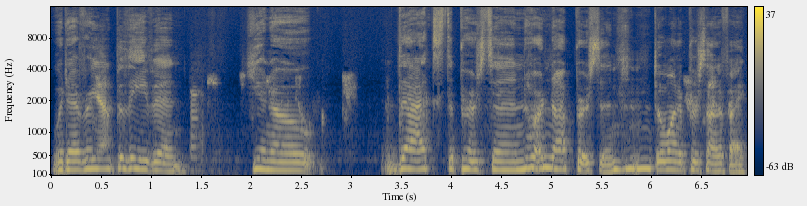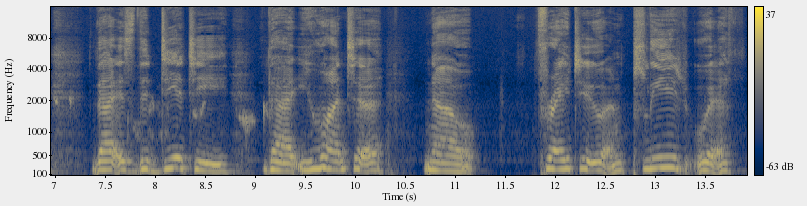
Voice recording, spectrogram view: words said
whatever Yeah. you believe in, you know, that's the person or not person, don't want to personify. That is the deity that you want to now pray to and plead with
